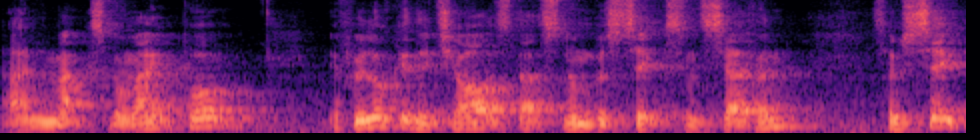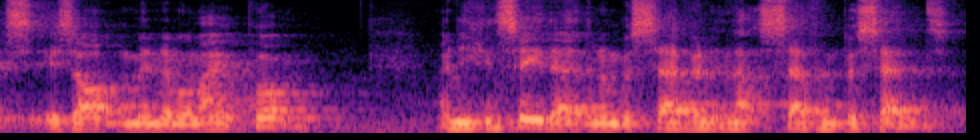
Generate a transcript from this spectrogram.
and maximum output. If we look in the charts, that's numbers six and seven. So six is our minimum output. And you can see there the number seven, and that's 7%.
